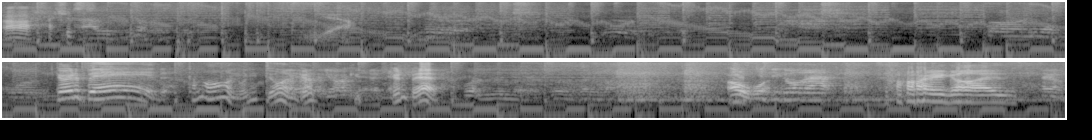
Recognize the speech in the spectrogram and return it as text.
Ah, I should. Yeah. Go to bed. Come on. What are you doing? Go to, go to bed. Oh, Just what? ignore that. Sorry, guys. Hang on.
